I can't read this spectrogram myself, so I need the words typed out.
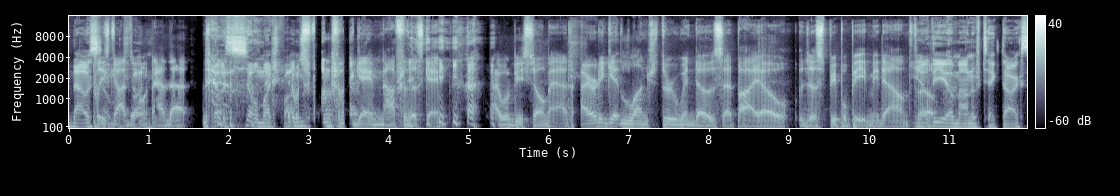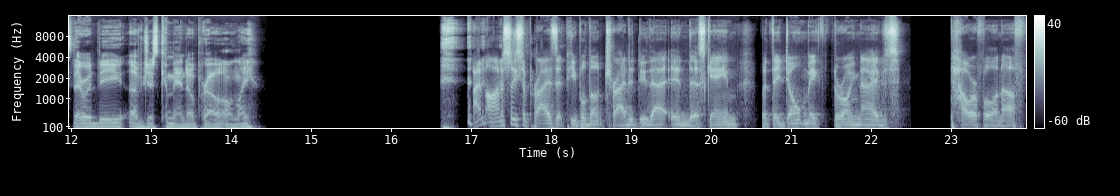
That was please so God, don't add that. That was so much fun. it was fun for that game, not for this game. yeah. I would be so mad. I already get lunch through Windows at Bio, just people beating me down. So You know the amount of TikToks there would be of just Commando Pro only. I'm honestly surprised that people don't try to do that in this game, but they don't make throwing knives powerful enough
